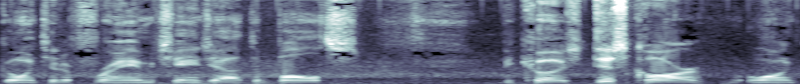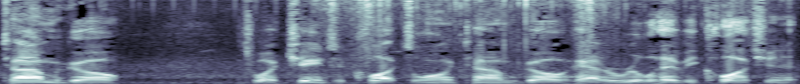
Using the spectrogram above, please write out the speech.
go into the frame, change out the bolts because this car a long time ago, that's why I changed the clutch a long time ago, had a real heavy clutch in it.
